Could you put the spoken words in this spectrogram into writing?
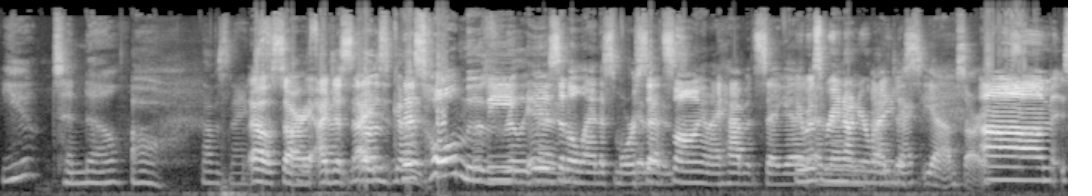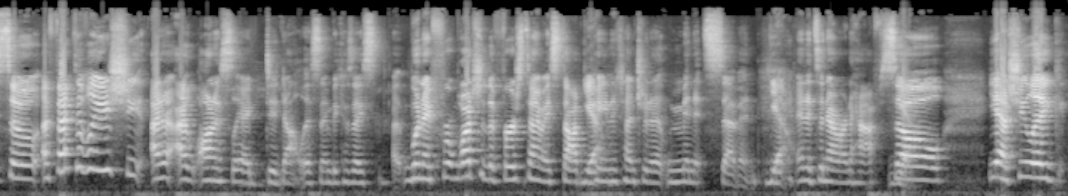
you to know. oh that was nice. Oh, sorry. I just I, was this whole movie really is good. an Alanis Morissette song, and I haven't sang it. It was Rain on Your I Wedding just, Day. Yeah, I'm sorry. Um. So effectively, she. I, I honestly, I did not listen because I s- when I watched it the first time, I stopped Yeah. paying attention at minute seven. Yeah. And it's an hour and a half. So yeah, she like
